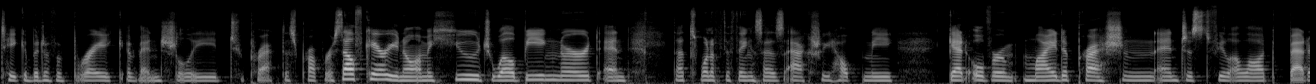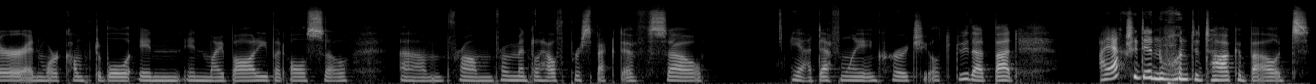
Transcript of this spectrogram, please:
take a bit of a break eventually to practice proper self care. You know, I'm a huge well being nerd, and that's one of the things that has actually helped me get over my depression and just feel a lot better and more comfortable in in my body, but also um, from from a mental health perspective. So yeah, definitely encourage you all to do that. But I actually didn't want to talk about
